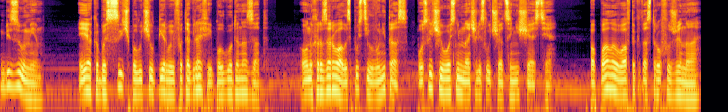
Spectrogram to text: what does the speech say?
безумием. Якобы Сыч получил первые фотографии полгода назад. Он их разорвал и спустил в унитаз после чего с ним начали случаться несчастья. Попала в автокатастрофу жена,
